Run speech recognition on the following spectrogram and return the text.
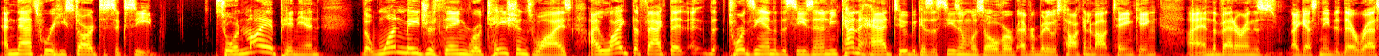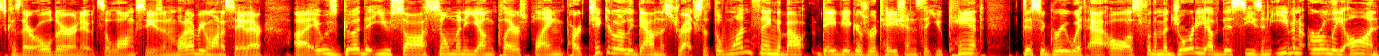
and that's where he started to succeed. So in my opinion the one major thing, rotations wise, I like the fact that uh, towards the end of the season, and he kind of had to because the season was over. Everybody was talking about tanking, uh, and the veterans, I guess, needed their rest because they're older and it's a long season, whatever you want to say there. Uh, it was good that you saw so many young players playing, particularly down the stretch. That's the one thing about Dave Joerger's rotations that you can't disagree with at all is for the majority of this season, even early on,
